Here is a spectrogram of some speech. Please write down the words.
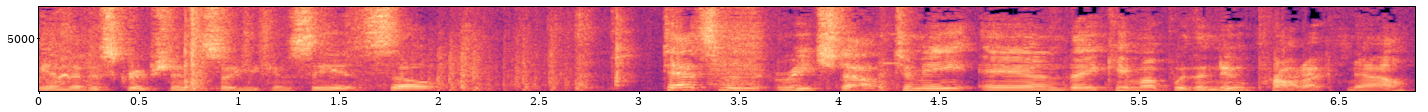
in the description so you can see it. So Tesmen reached out to me and they came up with a new product now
